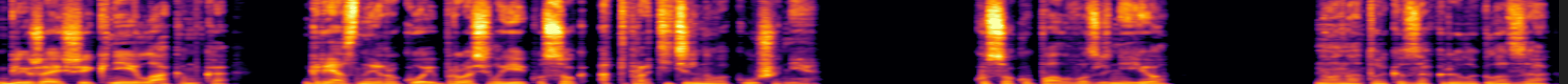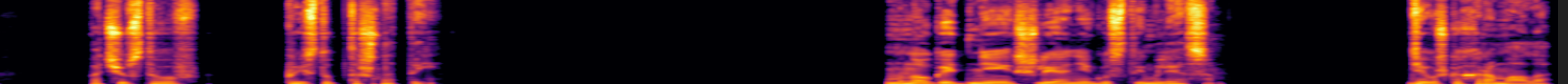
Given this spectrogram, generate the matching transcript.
ближайший к ней лакомка грязной рукой бросил ей кусок отвратительного кушания. Кусок упал возле нее, но она только закрыла глаза, почувствовав приступ тошноты. Много дней шли они густым лесом. Девушка хромала,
